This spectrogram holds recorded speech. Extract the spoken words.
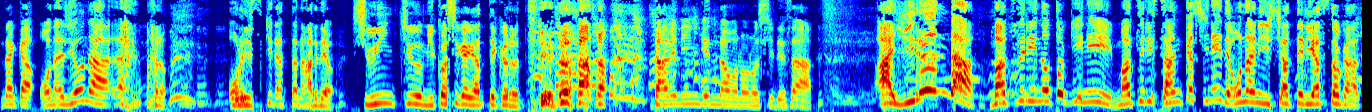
なんか同じような、あの、俺好きだったのあれだよ。主院中、みこしがやってくるっていう、あの、ダメ人間なものの詩でさ、あ、いるんだ祭りの時に、祭り参加しねえでオナニーしちゃってるやつとか。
